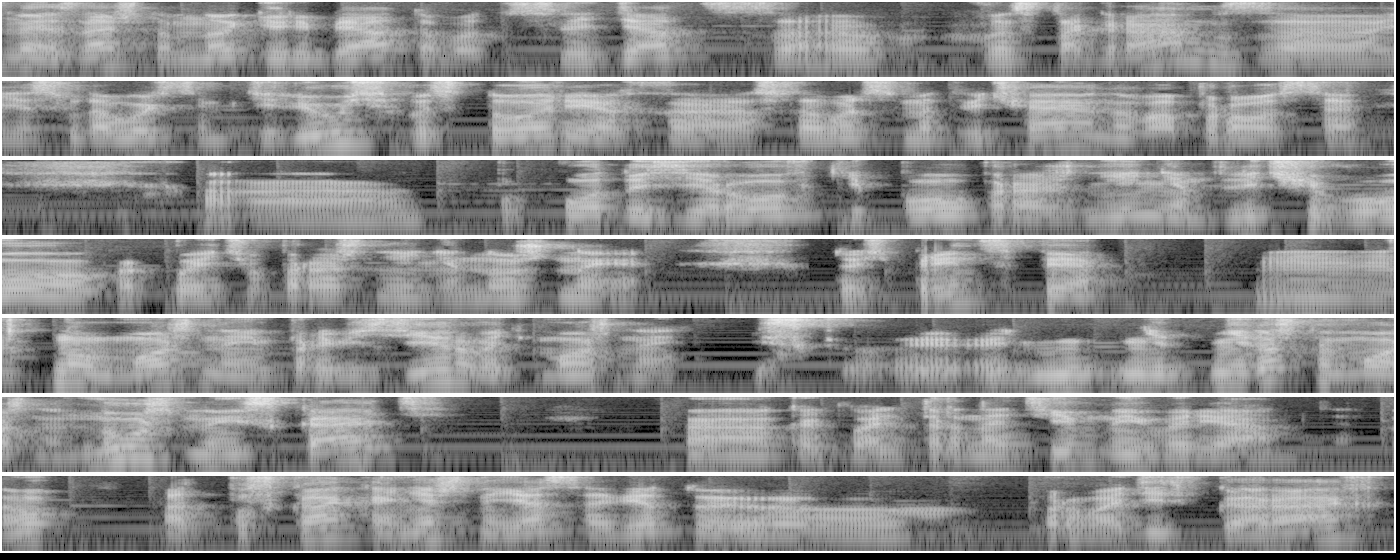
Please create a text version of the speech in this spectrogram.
ну, я знаю, что многие ребята вот следят за, в Инстаграм, за, я с удовольствием делюсь в историях, э, с удовольствием отвечаю на вопросы э, по дозировке, по упражнениям, для чего как бы эти упражнения нужны. То есть, в принципе, ну, можно импровизировать, можно иск... Э, не, не то, что можно, нужно искать э, как бы альтернативные варианты. Ну, отпуска, конечно, я советую проводить в горах,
